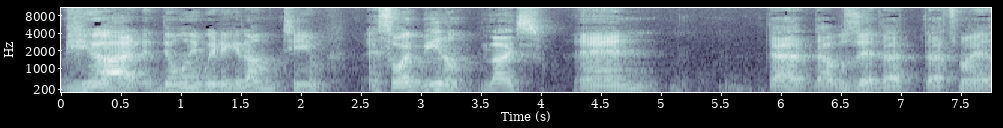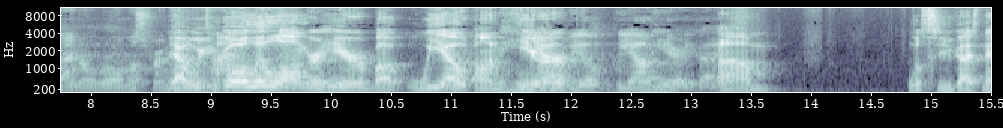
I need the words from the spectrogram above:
be at. The only way to get on the team, and so I beat him, Nice. and that that was it. That that's my. I know we're almost running. Yeah, we can time. go a little longer here, but we out on here. Yeah, we we out here, guys. um, we'll see you guys next.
